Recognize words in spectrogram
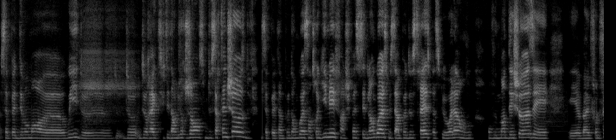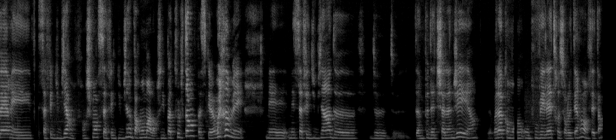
ça peut être des moments, euh, oui, de, de, de, réactivité dans l'urgence de certaines choses. Ça peut être un peu d'angoisse, entre guillemets. Enfin, je sais pas si c'est de l'angoisse, mais c'est un peu de stress parce que, voilà, on vous, on vous demande des choses et, et bah, il faut le faire et ça fait du bien. Franchement, ça fait du bien par moment. Alors, je dis pas tout le temps parce que voilà, mais, mais, mais ça fait du bien de, de, d'un peu d'être challengé. Hein. Voilà, comme on, pouvait l'être sur le terrain en fait. Hein.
